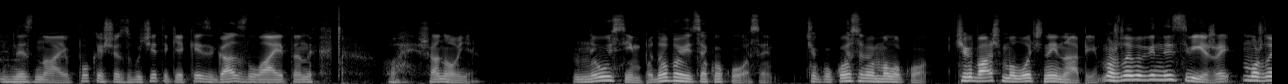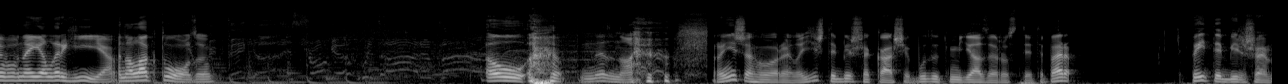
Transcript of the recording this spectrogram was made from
Не знаю, поки що звучить як якийсь газлайтинг. Ой, шановні, не усім подобаються кокоси. Чи кокосове молоко. Чи ваш молочний напій. Можливо, він не свіжий, можливо, в неї алергія на лактозу. Оу, не знаю. Раніше говорили, їжте більше каші, будуть м'язи рости. Тепер пийте більше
